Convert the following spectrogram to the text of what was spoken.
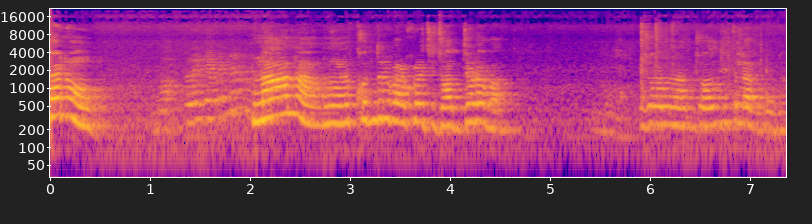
কেন? না? না আমি অনেকক্ষণ ধরে বার করেছি ঝরঝরা বা। জল না জল দিতে লাগবে না।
